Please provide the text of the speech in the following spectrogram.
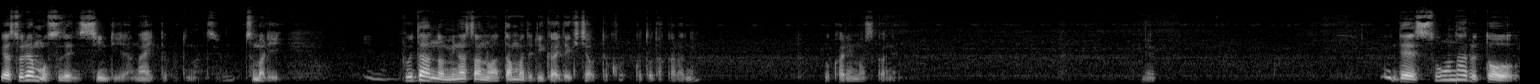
いやそれはもうすでに真理じゃないってことなんですよ。つまり普段の皆さんの頭で理解できちゃうってことだからね。わかりますかね？ね。でそうなると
